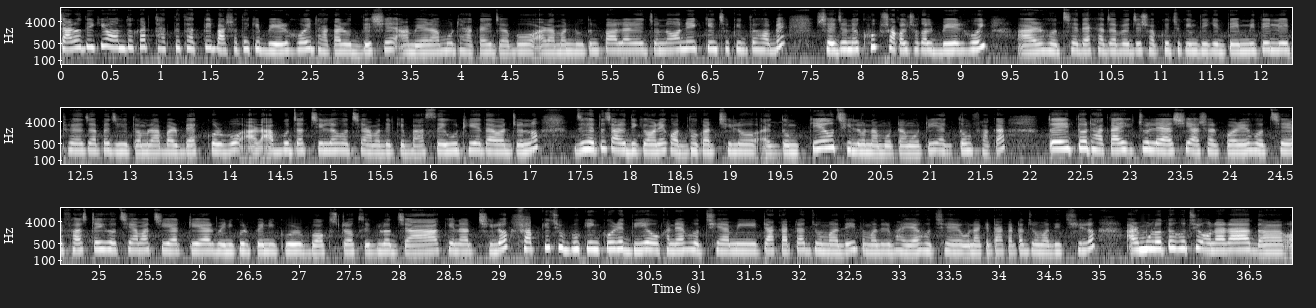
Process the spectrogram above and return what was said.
চারোদিকে অন্ধকার থাকতে থাকতেই বাসা থেকে বের হই ঢাকার উদ্দেশ্যে। আমি আর আম্মু ঢাকায় যাব আর আমার নতুন পার্লারের জন্য অনেক কিছু কিনতে হবে সেই জন্য খুব সকাল সকাল বের হই। আর হচ্ছে দেখা যাবে যে সব কিছু কিনতে কিনতে এমনিতেই লেট হয়ে যাবে, যেহেতু আমরা আবার ব্যাক করব। আর আব্বু যাচ্ছিল হচ্ছে আমাদেরকে বাসে উঠিয়ে দেওয়ার জন্য। যেহেতু চারিদিকে অনেক অন্ধকার ছিল, একদম কেউ ছিল না মোটামুটি, একদম ফাঁকা। তো এই তো ঢাকায় চলে আসি, আসার পরে হচ্ছে ফার্স্টেই হচ্ছে আমার চেয়ার টেয়ার মেনিকুর পেনিকুর বক্স টক্স এগুলো যা কেনার ছিল সব কিছু বুকিং করে দিয়ে ওখানে হচ্ছে আমি টাকাটা জমা দিই। তোমাদের ভাইয়া হচ্ছে ওনাকে টাকাটা জমা দিচ্ছিল। আর মূলত হচ্ছে ওনারা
